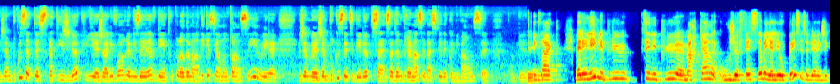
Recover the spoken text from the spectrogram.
J'aime beaucoup cette stratégie-là, puis euh, je vais aller voir euh, mes élèves bientôt pour leur demander qu'est-ce qu'ils en ont pensé, mais euh, j'aime, beaucoup cette idée-là, puis ça, ça, donne vraiment cet aspect de connivence. exact. Bien, les livres les plus, les plus marquants où je fais ça, bien, il y a Léopé, c'est celui avec, j'ai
